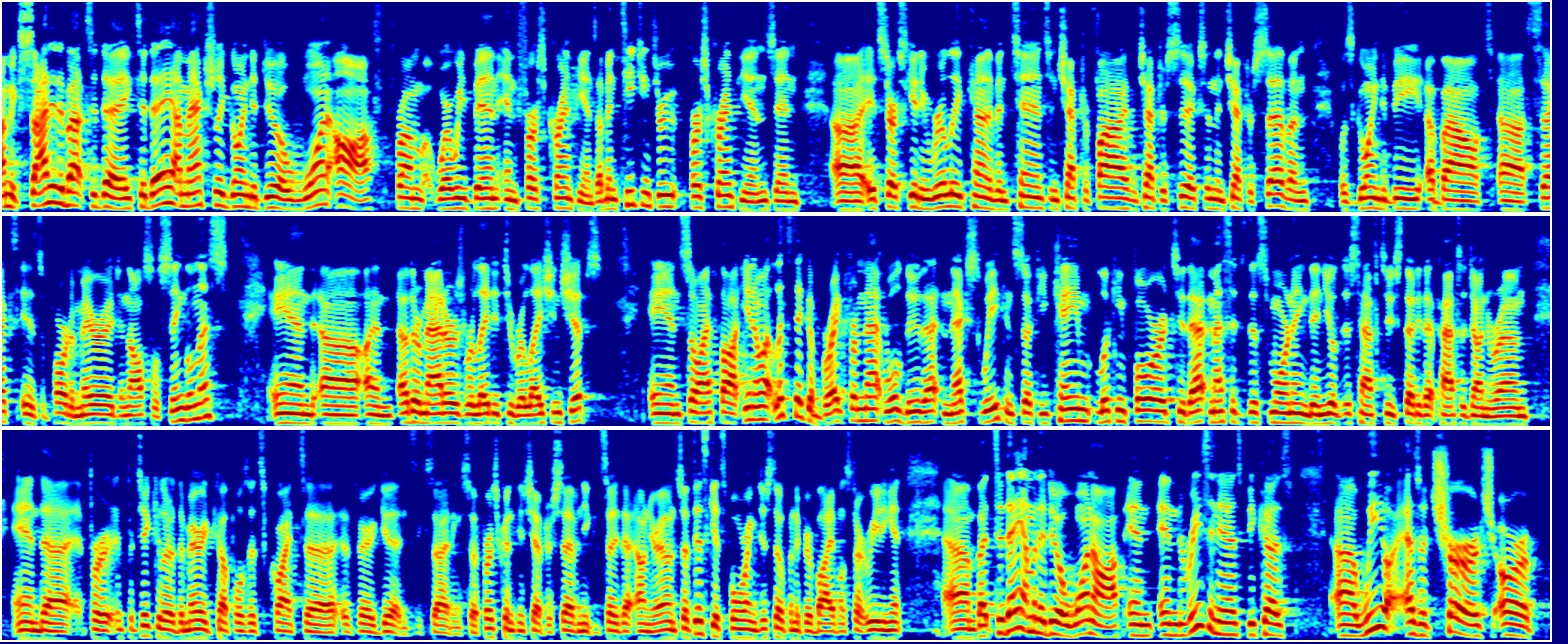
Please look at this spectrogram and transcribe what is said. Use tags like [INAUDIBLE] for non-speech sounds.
I'm excited about today. Today, I'm actually going to do a one off from where we've been in 1 Corinthians. I've been teaching through 1 Corinthians, and uh, it starts getting really kind of intense in chapter 5 and chapter 6, and then chapter 7 was going to be about uh, sex is a part of marriage and also singleness and, uh, and other matters related to relationships. And so I thought, you know what, let's take a break from that. We'll do that next week. And so if you came looking forward to that message this morning, then you'll just have to study that passage on your own. And uh, for, in particular, the married couples, it's quite uh, very good. It's exciting. So 1 Corinthians chapter 7, you can study that on your own. So if this gets boring, just open up your Bible and start reading it. Um, but today I'm going to do a one off. And, and the reason is because uh, we as a church are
